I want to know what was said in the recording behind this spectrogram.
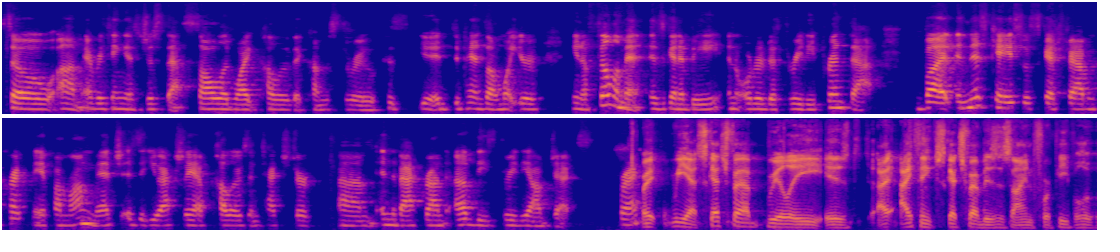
So um, everything is just that solid white color that comes through because it depends on what your you know filament is going to be in order to 3D print that. But in this case with Sketchfab, and correct me if I'm wrong, Mitch, is that you actually have colors and texture um, in the background of these 3D objects, correct? Right. Yeah. Sketchfab really is, I, I think Sketchfab is designed for people who,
